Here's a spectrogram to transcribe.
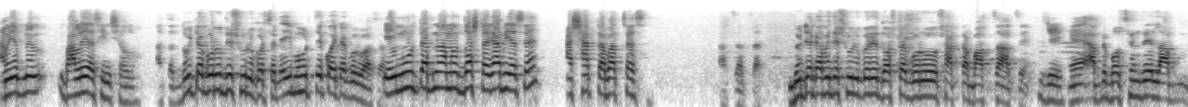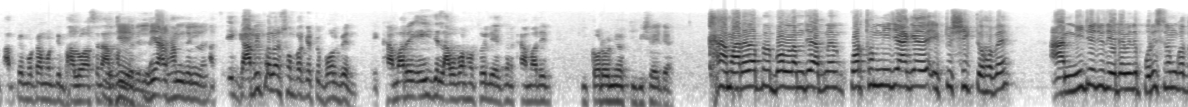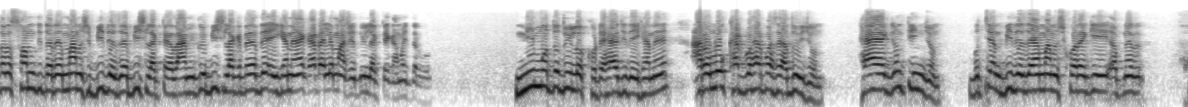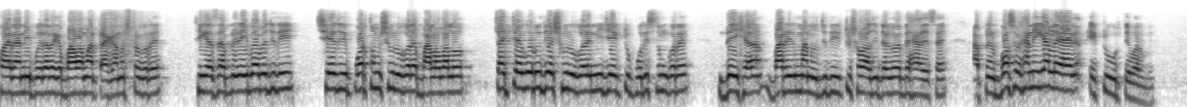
আমি আপনার ভালোই আছি ইনশাল্লাহ আচ্ছা দুইটা গরু দিয়ে শুরু করছেন। এই মুহূর্তে কয়টা গরু আছে? এই মুহূর্তে আপনার আমার দশটা গাবি আছে আর সাতটা বাচ্চা আছে। আচ্ছা আচ্ছা। দুইটা গাভী দিয়ে শুরু করে দশটা গরু সাতটা বাচ্চা আছে। আপনি বলছেন যে লাভ আপনি মোটামুটি ভালো আছেন আলহামদুলিল্লাহ। আলহামদুলিল্লাহ। আচ্ছা এই গাভী পালন সম্পর্কে একটু বলবেন। এই খামারে এই যে লাভবান হতে হলে একজন খামারের কি করণীয় কি বিষয়টা খামারের আপনার বললাম যে আপনার প্রথম নিজে আগে একটু শিখতে হবে। আর নিজে যদি এটা মধ্যে পরিশ্রম করতে হবে শ্রম দিতে হবে মানুষ বিদেশ যায় বিশ লাখ টাকা। আমি কই বিশ লাখ টাকা দিয়ে এইখানে এক হাঁটাইলে মাসে দুই লাখ টাকা কামাইতে পারব। নিম্নত দুই লক্ষ টাকা হ্যাঁ যদি এখানে আরও লোক খাটবো হ্যাঁ পাশে দুইজন হ্যাঁ একজন তিনজন বুঝছেন? বিদেশ যায় মানুষ করে কি আপনার হয়রানি পয়রা থেকে বাবা মার টাকা নষ্ট করে ঠিক আছে? আপনার এইভাবে যদি সে যদি প্রথম শুরু করে ভালো ভালো চারটা গরু দিয়ে শুরু করে নিজে একটু পরিশ্রম করে দেখা বাড়ির মানুষ যদি একটু সহযোগিতা করে দেখা যাচ্ছে আপনার বছর খানি গেলে একটু উঠতে পারবে।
